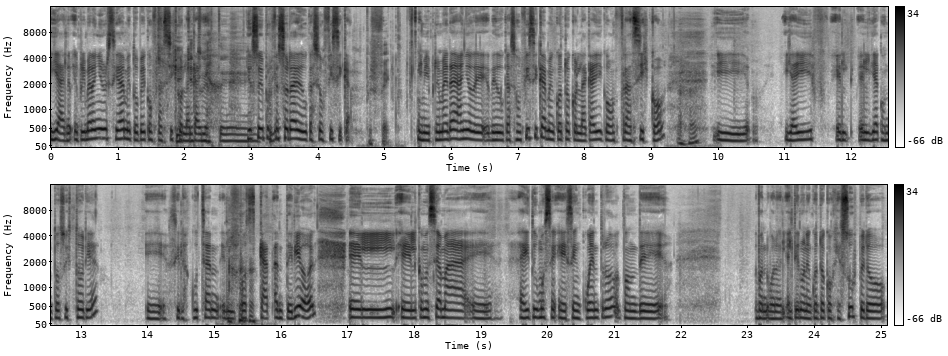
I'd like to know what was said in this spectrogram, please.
y ya, en primer año de universidad me topé con Francisco en la calle. Yo soy profesora de educación física. Perfecto. Y mi primer año de, educación física me encuentro con la calle con Francisco. Y, y, ahí él, él, ya contó su historia. Eh, si lo escuchan el podcast anterior, el, el, ¿cómo se llama? Eh, ahí tuvimos ese, encuentro donde, bueno, bueno él, tiene un encuentro con Jesús, pero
